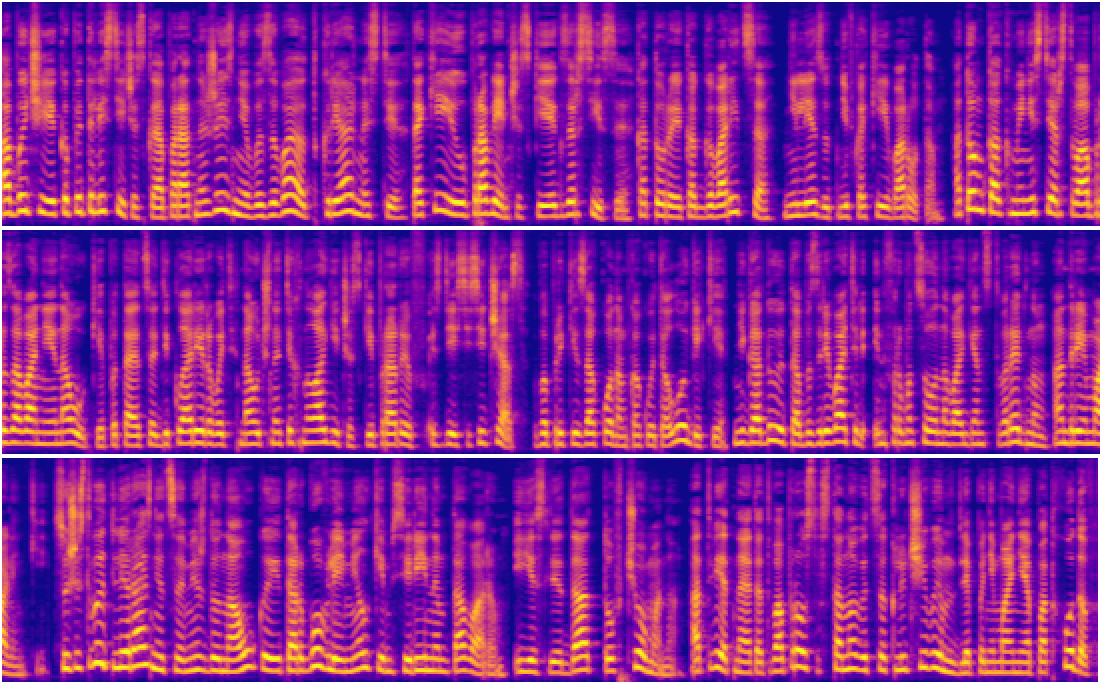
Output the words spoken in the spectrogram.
Обычаи капиталистической аппаратной жизни вызывают к реальности такие управленческие экзерсисы, которые, как говорится, не лезут ни в какие ворота. О том, как Министерство образования и науки пытается декларировать научно-технологический прорыв здесь и сейчас, вопреки законам какой-то логики, негодует обозреватель информационного агентства «Регнум» Андрей Маленький. Существует ли разница между наукой и торговлей мелким серийным товаром? И если да, то в чем она? Ответ на этот вопрос вопрос становится ключевым для понимания подходов,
